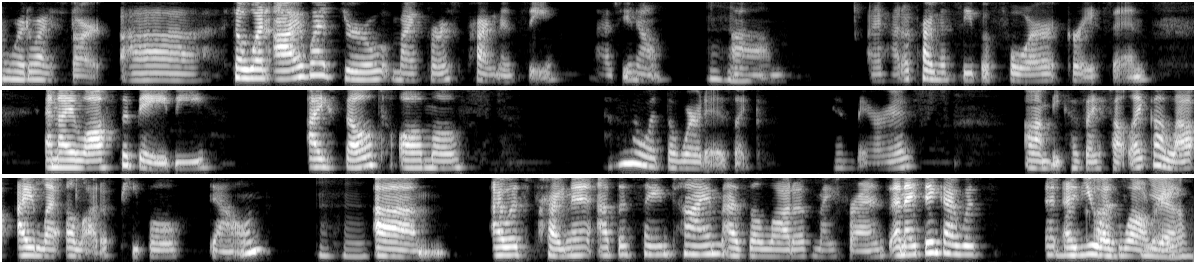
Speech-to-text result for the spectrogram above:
where do I start? Uh, so when I went through my first pregnancy, as you know, mm-hmm. um, I had a pregnancy before Grayson, and I lost the baby. I felt almost, I don't know what the word is, like embarrassed um, because I felt like a lot, I let a lot of people down. Mm-hmm. Um, I was pregnant at the same time as a lot of my friends, and I think I was, and, you us, as well, yeah. right?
